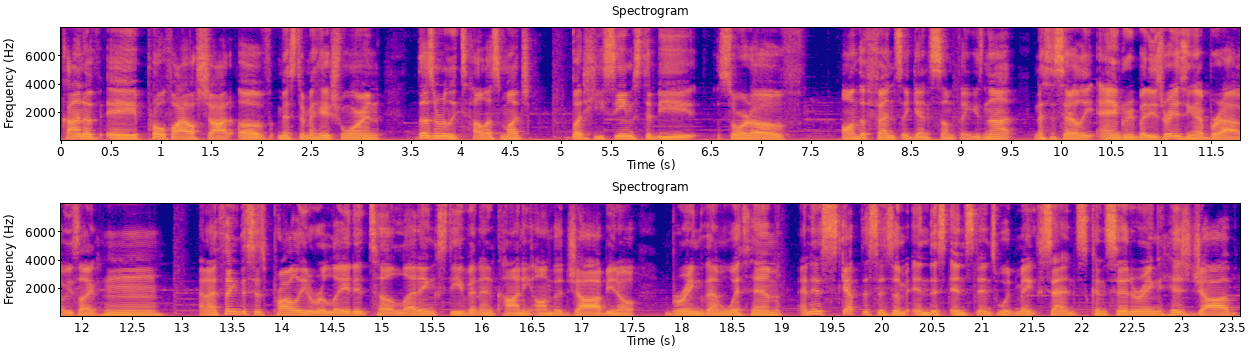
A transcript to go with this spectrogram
kind of a profile shot of Mr. Maheswaran. Doesn't really tell us much, but he seems to be sort of on the fence against something. He's not necessarily angry, but he's raising a brow. He's like, hmm, And I think this is probably related to letting Steven and Connie on the job, you know, bring them with him, and his skepticism in this instance would make sense considering his job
